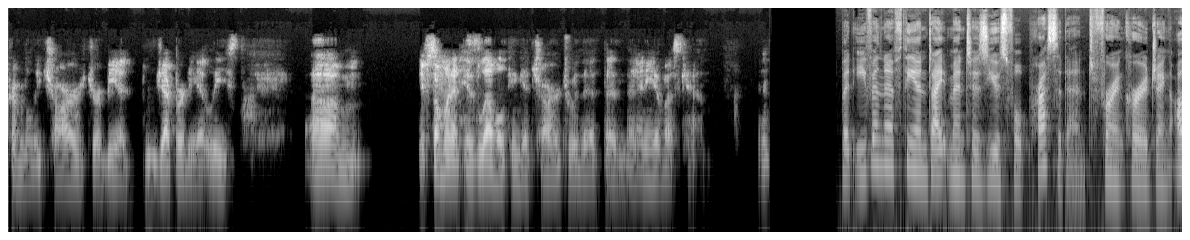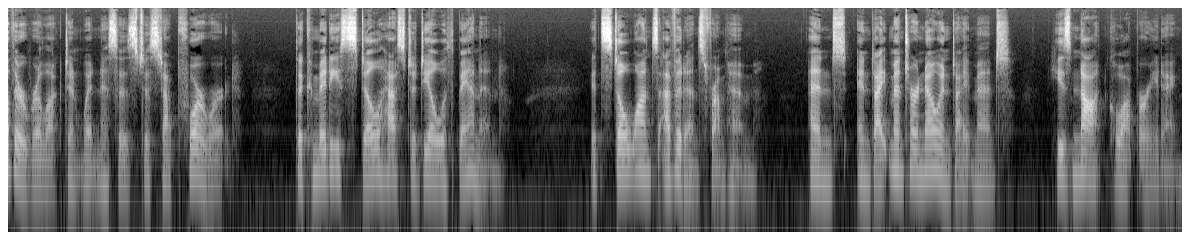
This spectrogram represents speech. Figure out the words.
criminally charged or be in jeopardy at least um, if someone at his level can get charged with it then, then any of us can but even if the indictment is useful precedent for encouraging other reluctant witnesses to step forward the committee still has to deal with bannon it still wants evidence from him and indictment or no indictment He's not cooperating.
